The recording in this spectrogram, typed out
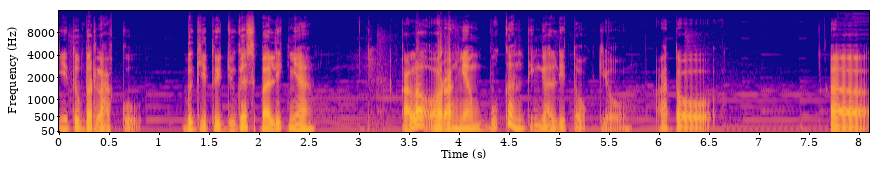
itu berlaku. Begitu juga sebaliknya. Kalau orang yang bukan tinggal di Tokyo atau uh,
